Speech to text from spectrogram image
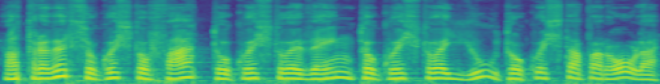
Attraverso questo fatto, questo evento, questo aiuto, questa parola,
